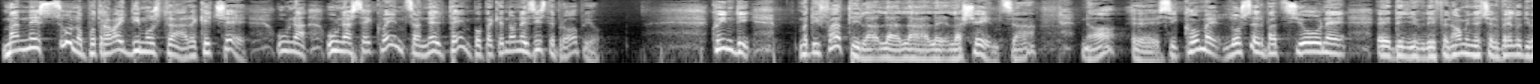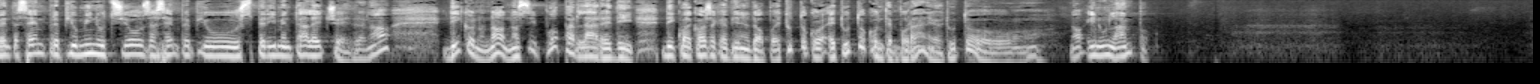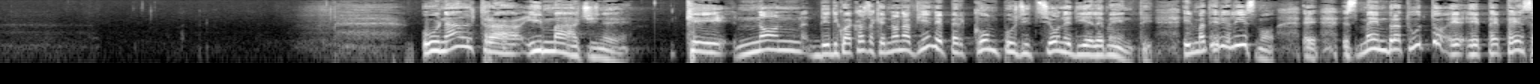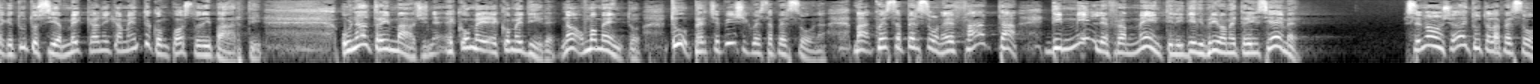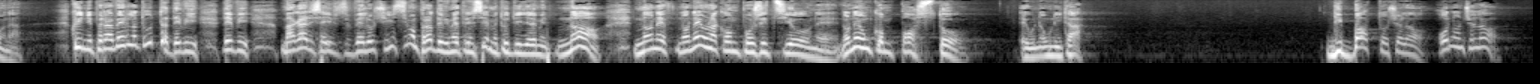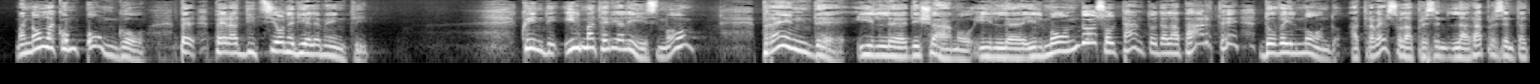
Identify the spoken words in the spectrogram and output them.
ma nessuno potrà mai dimostrare che c'è una, una sequenza nel tempo perché non esiste proprio. Quindi, ma di fatti la, la, la, la scienza, no? eh, siccome l'osservazione eh, degli, dei fenomeni del cervello diventa sempre più minuziosa, sempre più sperimentale, eccetera, no? dicono no, non si può parlare di, di qualcosa che avviene dopo, è tutto, è tutto contemporaneo, è tutto no? in un lampo. Un'altra immagine non, di, qualcosa che non avviene per composizione di elementi. Il materialismo eh, smembra tutto e, e, pensa che tutto sia meccanicamente composto di parti. Un'altra immagine è come, è come dire, no, un momento, tu percepisci questa persona, ma questa persona è fatta di mille frammenti, li devi prima mettere insieme, se no non ce l'hai tutta la persona. Quindi per averla tutta devi, devi, magari sei velocissimo, però devi mettere insieme tutti gli elementi. No, non è, non è una composizione, non è un composto, è una unità. Di botto ce l'ho o non ce l'ho, ma non la compongo per, per addizione di elementi. Quindi il materialismo prende il, diciamo, il, il, mondo soltanto dalla parte dove il mondo, attraverso la, la,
